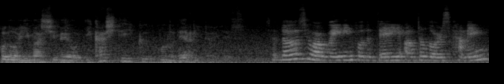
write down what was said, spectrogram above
この戒めを生かしていくものでありたいです。So those who are waiting for the day of the Lord's coming,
